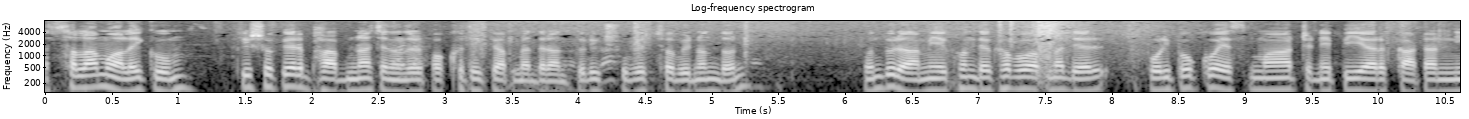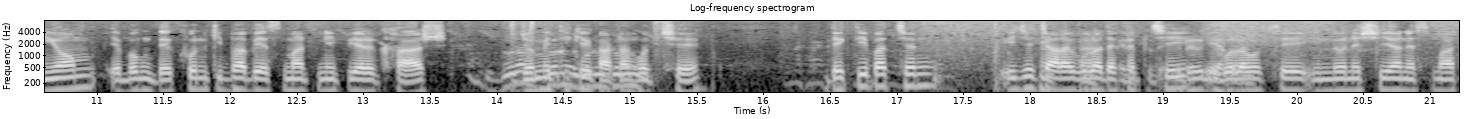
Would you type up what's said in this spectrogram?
আসসালামু আলাইকুম। কৃষকের ভাবনা চ্যানেলের পক্ষ থেকে আপনাদের আন্তরিক শুভেচ্ছা অভিনন্দন। বন্ধুরা আমি এখন দেখাবো আপনাদের পরিপক্ক স্মার্ট নেপিয়ার কাটার নিয়ম এবং দেখুন কীভাবে স্মার্ট নেপিয়ার ঘাস জমি থেকে কাটা হচ্ছে। দেখতেই পাচ্ছেন এই যে চারাগুলো দেখাচ্ছি এগুলো হচ্ছে ইন্দোনেশিয়ান স্মার্ট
